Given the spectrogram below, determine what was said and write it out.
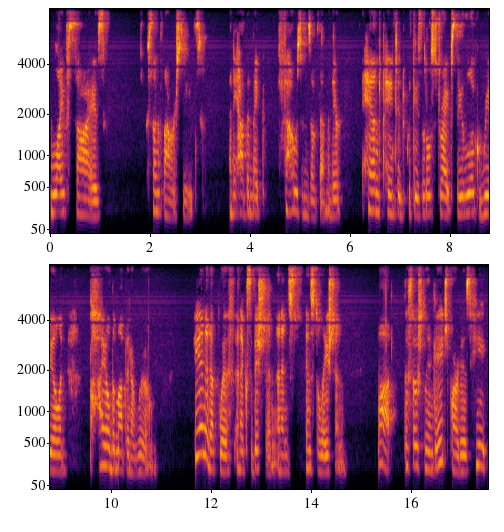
life size sunflower seeds. And he had them make thousands of them. And they're hand painted with these little stripes. They look real and piled them up in a room. He ended up with an exhibition, an ins- installation. But the socially engaged part is he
